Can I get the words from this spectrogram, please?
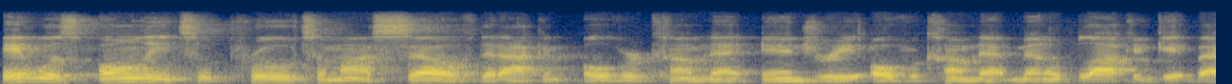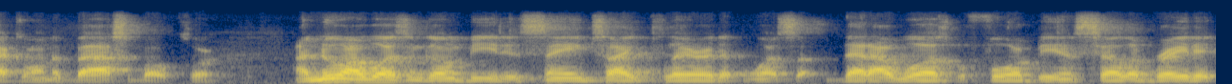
it was only to prove to myself that I can overcome that injury, overcome that mental block, and get back on the basketball court. I knew I wasn't going to be the same type player that was that I was before being celebrated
